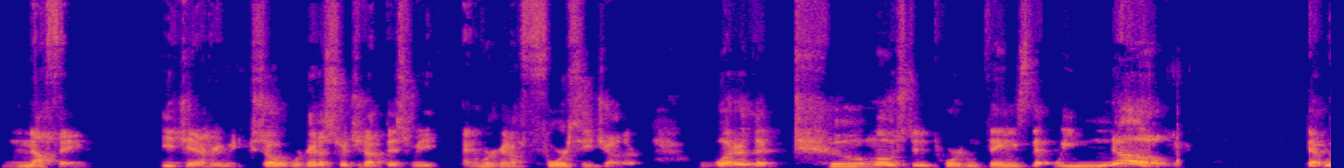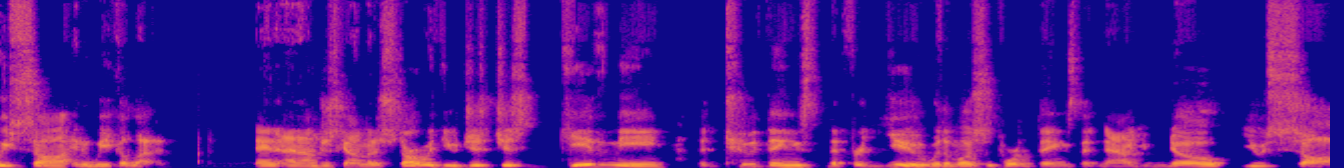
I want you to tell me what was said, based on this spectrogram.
nothing each and every week, so we're going to switch it up this week, and we're going to force each other. What are the two most important things that we know that we saw in Week Eleven? And and I'm just I'm going to start with you. Just just give me the two things that for you were the most important things that now you know you saw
